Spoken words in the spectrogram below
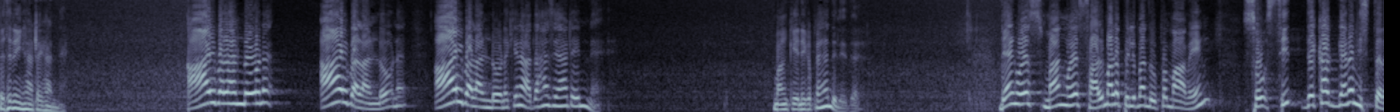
එතනින් හට ගන්න. ආයි බලන්ඩ ඕන ආයි බලන්ඩ ඕන ආයි බලන්ඩ ඕන කියෙන අදහස යාට එන්නේ. මං කියන එක පැහැදිලිද. දැන් ඔය මං ඔය සල්මල පිළිබඳ උපමාවෙන් සිත් දෙකක් ගැන විස්තර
